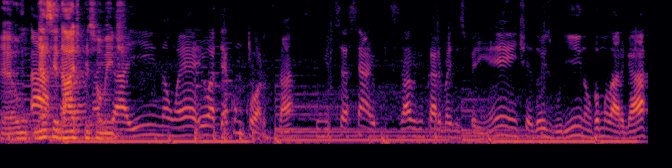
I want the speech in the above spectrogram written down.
É, um- Ah, nessa idade, cara, principalmente. Mas aí não é. Eu até concordo, tá? Se tu me dissesse, ah, eu precisava de um cara mais experiente, é dois guri, não vamos largar.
